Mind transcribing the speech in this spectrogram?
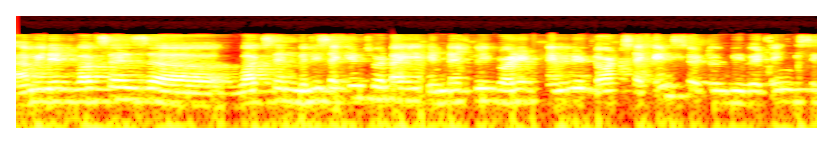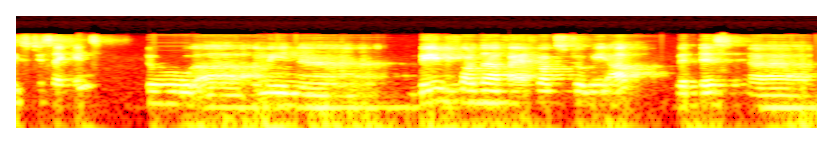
I mean it works as uh, works in milliseconds but I intentionally provided time unit dot seconds so it will be waiting 60 seconds to uh, I mean uh, wait for the Firefox to be up with this uh,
